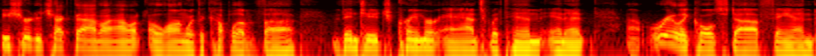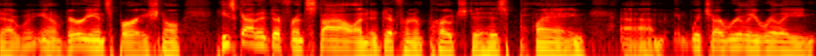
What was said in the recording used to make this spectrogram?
be sure to check that out, along with a couple of uh, vintage Kramer ads with him in it. Uh, really cool stuff and uh, you know very inspirational. He's got a different style and a different approach to his playing um, which i really really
